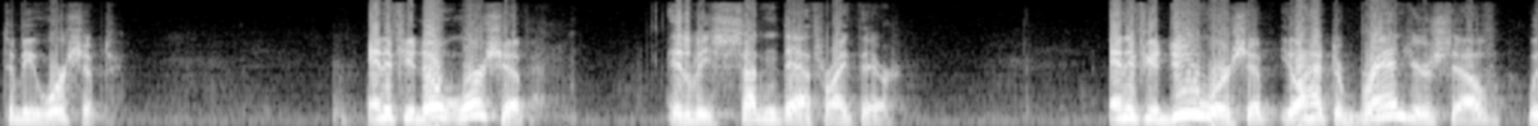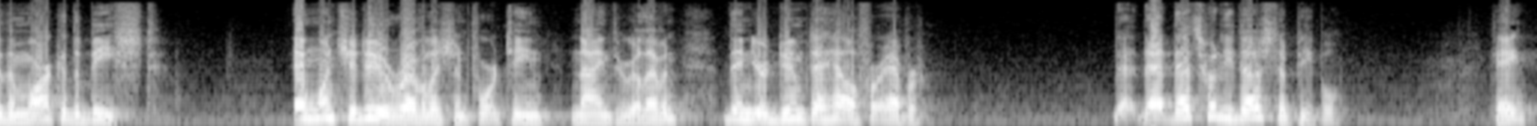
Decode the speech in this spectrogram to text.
to be worshiped. And if you don't worship, it'll be sudden death right there. And if you do worship, you'll have to brand yourself with the mark of the beast. And once you do, Revelation 14, 9 through 11, then you're doomed to hell forever. That, that, that's what he does to people. Okay?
